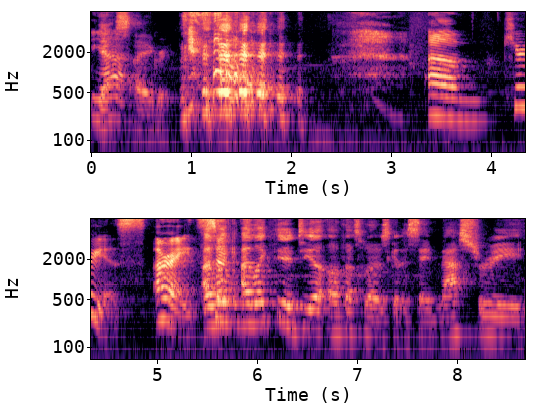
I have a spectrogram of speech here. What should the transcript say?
Yes, I agree. Um, curious. All right. I so like I like the idea of that's what I was gonna say, mastery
